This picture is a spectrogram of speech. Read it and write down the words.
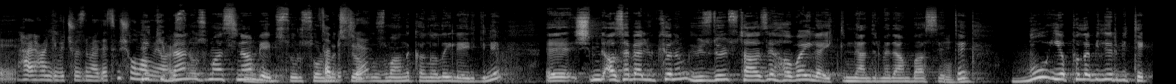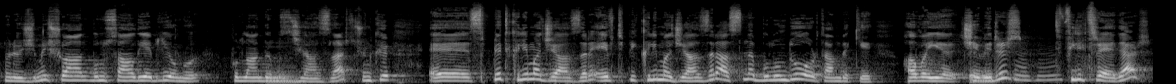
e, herhangi bir çözüm elde etmiş olamıyoruz. Peki ben o zaman Sinan Bey'e bir soru sormak Tabii ki. istiyorum uzmanlık kanalı ile ilgili. Ee, şimdi az evvel Ülke Hanım %100 taze havayla iklimlendirmeden bahsetti. Bu yapılabilir bir teknoloji mi? Şu an bunu sağlayabiliyor mu kullandığımız cihazlar? Çünkü e, split klima cihazları, ev tipi klima cihazları aslında bulunduğu ortamdaki havayı çevirir, filtre eder.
